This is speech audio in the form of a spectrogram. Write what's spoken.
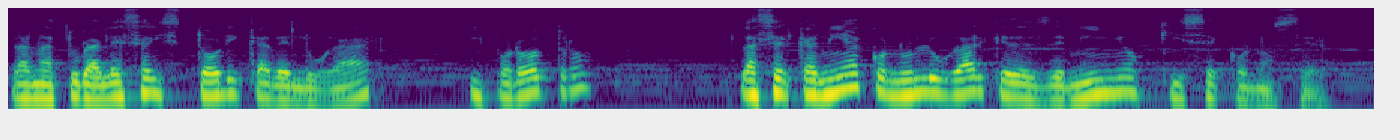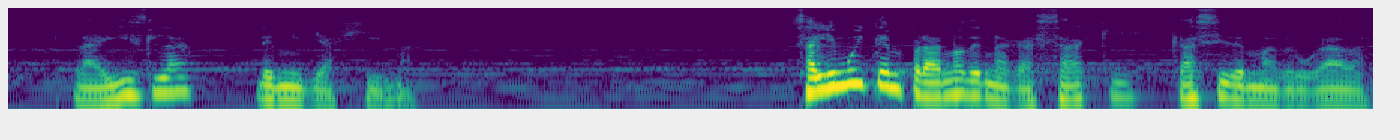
la naturaleza histórica del lugar y por otro, la cercanía con un lugar que desde niño quise conocer, la isla de Miyajima. Salí muy temprano de Nagasaki, casi de madrugada.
